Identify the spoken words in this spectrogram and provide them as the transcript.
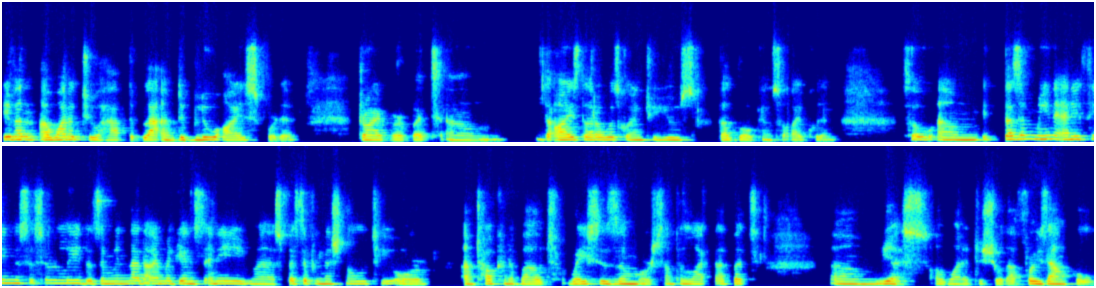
Even I wanted to have the black and the blue eyes for the driver, but um, the eyes that I was going to use got broken, so I couldn't. So um, it doesn't mean anything necessarily. It doesn't mean that I'm against any uh, specific nationality or I'm talking about racism or something like that. But um, yes, I wanted to show that. For example,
